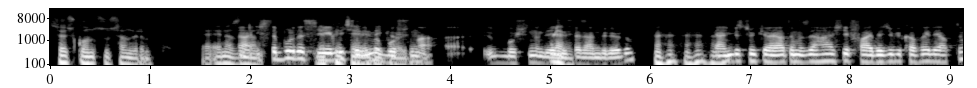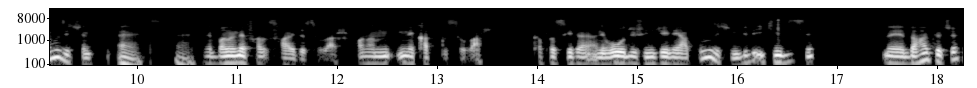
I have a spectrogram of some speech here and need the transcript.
söz konusu sanırım. E, En azından işte burada sihirli kelime boşuna. e, Boşuna diye Evet. nitelendiriyorum. Yani biz çünkü hayatımızda her şeyi faydacı bir kafayla yaptığımız için Evet, evet. hani bana ne fa- faydası var, bana ne katkısı var kafasıyla hani o düşünceyle yaptığımız için. Bir de ikincisi e, daha kötü.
